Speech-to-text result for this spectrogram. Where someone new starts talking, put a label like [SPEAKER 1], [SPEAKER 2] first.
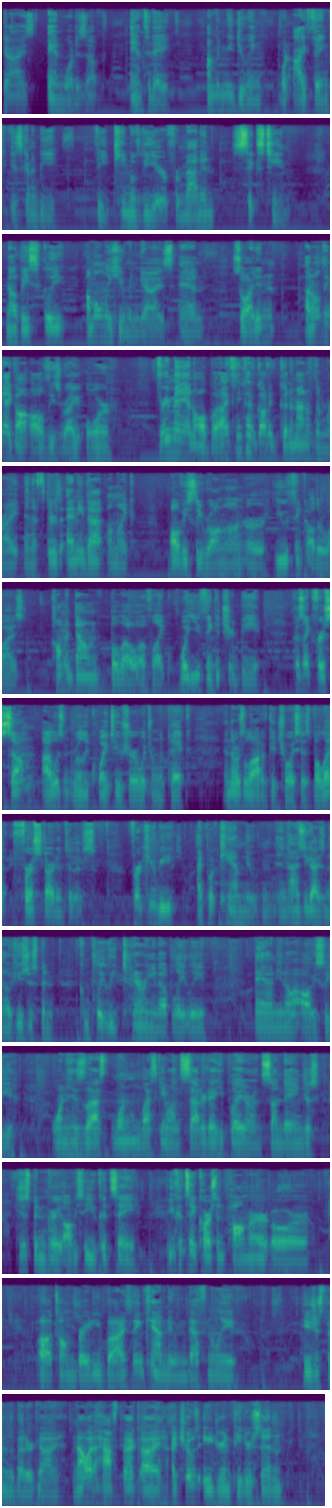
[SPEAKER 1] guys and what is up. And today I'm to be doing what I think is to be the team of the year for Madden 16 now basically I'm only human guys and so I didn't I don't think I got all of these right or very many at all but I think I've got a good amount of them right and if there's any that I'm like obviously wrong on or you think otherwise comment down below of like what you think it should be because, like, for some, I wasn't really quite too sure which one to pick, and there was a lot of good choices. But let's first start into this. For QB, I put Cam Newton, and as you guys know, he's just been completely tearing it up lately. And, you know, obviously, won his last one last game on Saturday he played, or on Sunday, and just he's just been great. Obviously, you could say you could say Carson Palmer or uh, Tom Brady, but I think Cam Newton definitely He's just been the better guy. Now at halfback, I, I chose Adrian Peterson.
